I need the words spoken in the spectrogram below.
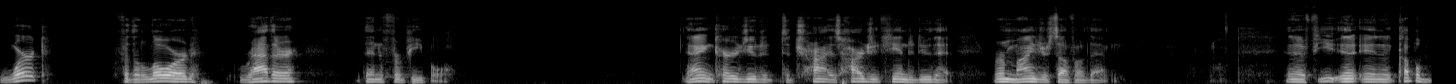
Work for the Lord rather than for people. And I encourage you to, to try as hard as you can to do that. Remind yourself of that. And a few in, in a couple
